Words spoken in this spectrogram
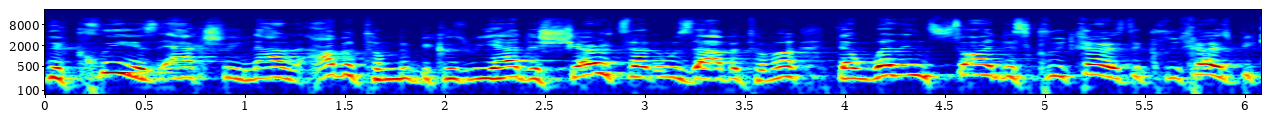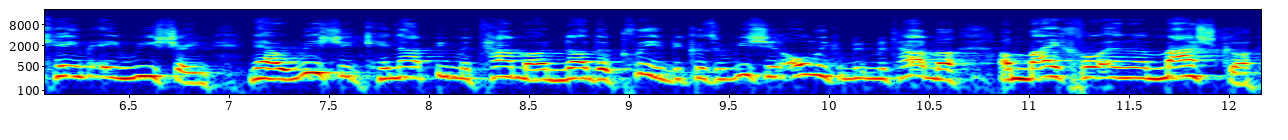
the kli is actually not an abatuma because we had the sheretz that it was the abatuma that went inside this kli cheres. The kli cheres became a rishon. Now rishon cannot be metama another kli because a rishon only can be metama a michael and a mashka.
